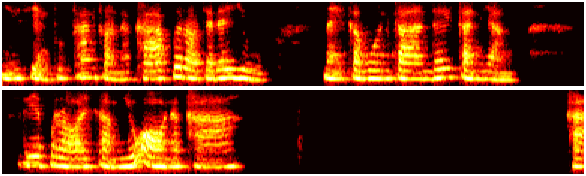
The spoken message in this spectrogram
มิวเสียงทุกท่านก่อนนะคะ เพื่อเราจะได้อยู่ ในกระบวนการด้วยกันอย่างเรียบร้อยค่ะมิวออนะคะ ค่ะ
